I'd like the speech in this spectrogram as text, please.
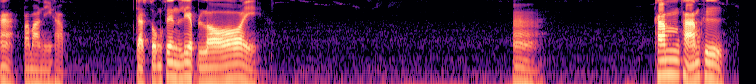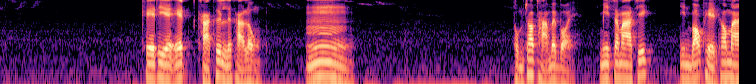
อะ ประมาณนี้ครับ จัดทรงเส้นเรียบร้อย อ่า คำถามคือ KTAS ขาขึ้นหรือขาลง อืม ผมชอบถามบ่อยๆ มีสมาชิกอินบ็อกเพจเข้ามา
